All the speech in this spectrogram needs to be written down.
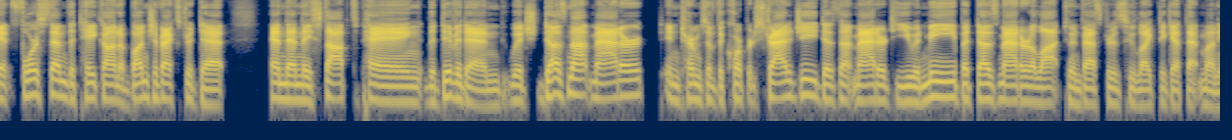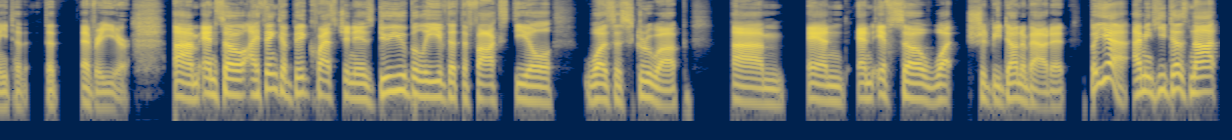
It forced them to take on a bunch of extra debt. And then they stopped paying the dividend, which does not matter in terms of the corporate strategy, does not matter to you and me, but does matter a lot to investors who like to get that money to every year. Um, and so I think a big question is: Do you believe that the Fox deal was a screw up? Um, and and if so, what should be done about it? But yeah, I mean, he does not.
